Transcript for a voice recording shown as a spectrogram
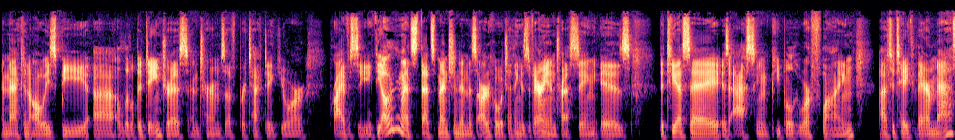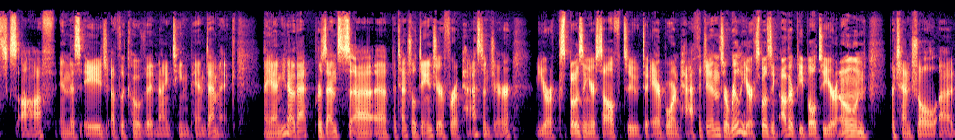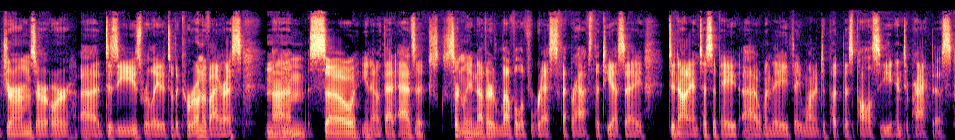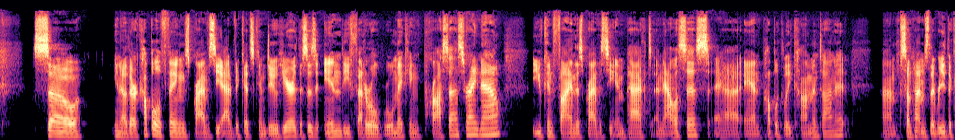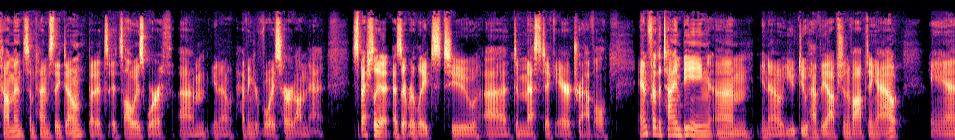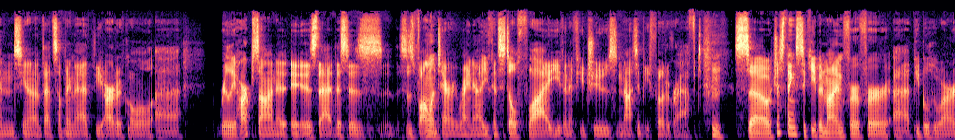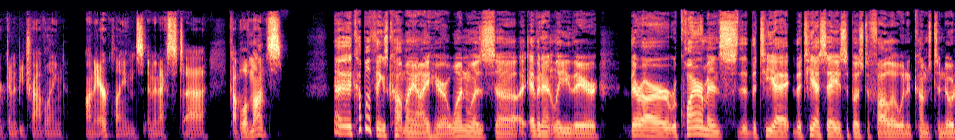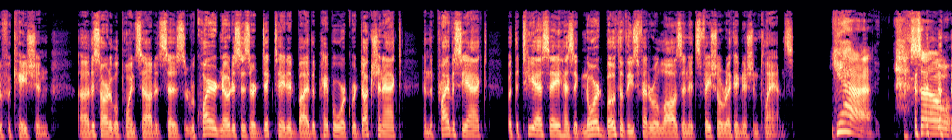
And that can always be uh, a little bit dangerous in terms of protecting your privacy. The other thing that's that's mentioned in this article, which I think is very interesting, is the TSA is asking people who are flying uh, to take their masks off in this age of the COVID nineteen pandemic, and you know that presents uh, a potential danger for a passenger. You're exposing yourself to to airborne pathogens, or really, you're exposing other people to your own potential uh, germs or, or uh, disease related to the coronavirus. Mm-hmm. Um, so, you know, that adds a, certainly another level of risk that perhaps the TSA did not anticipate uh, when they they wanted to put this policy into practice. So, you know, there are a couple of things privacy advocates can do here. This is in the federal rulemaking process right now. You can find this privacy impact analysis uh, and publicly comment on it. Um, sometimes they read the comment, sometimes they don't, but it's it's always worth um, you know having your voice heard on that especially as it relates to uh, domestic air travel. And for the time being, um, you know, you do have the option of opting out, and you know that's something that the article uh, really harps on is that this is this is voluntary right now. You can still fly even if you choose not to be photographed. Hmm. So just things to keep in mind for for uh, people who are going to be traveling on airplanes in the next uh, couple of months. A couple of things caught my eye here. One was uh, evidently there there are requirements that the TA, the TSA is supposed to follow when it comes to notification. Uh, this article points out it says required notices are dictated by the Paperwork Reduction Act and the Privacy Act, but the TSA has ignored both of these federal laws in its facial recognition plans. Yeah, so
